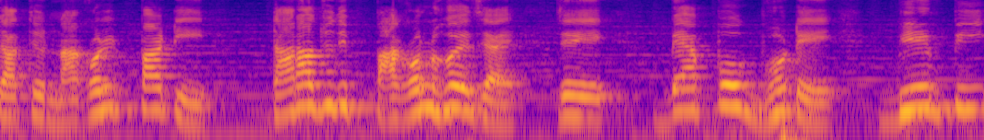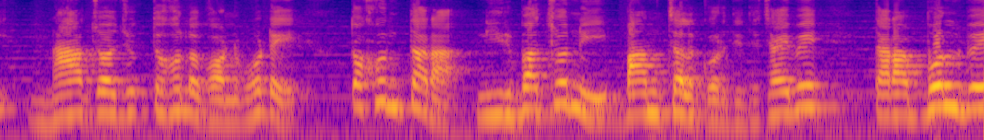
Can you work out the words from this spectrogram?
জাতীয় নাগরিক পার্টি, তারা যদি পাগল হয়ে যায় যে ব্যাপক ভোটে বিএনপি না জয়যুক্ত হলো গণভোটে, তখন তারা নির্বাচনই বানচাল করে দিতে চাইবে। তারা বলবে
